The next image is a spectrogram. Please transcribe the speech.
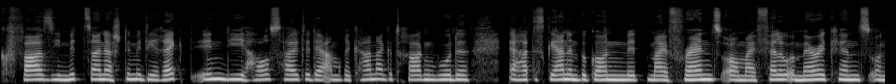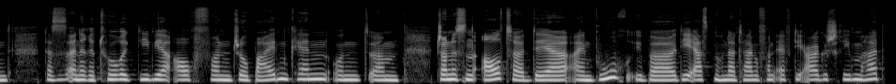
quasi mit seiner Stimme direkt in die Haushalte der Amerikaner getragen wurde. Er hat es gerne begonnen mit My Friends or My Fellow Americans und das ist eine Rhetorik, die wir auch von Joe Biden kennen und ähm, Jonathan Alter, der ein Buch über die ersten 100 Tage von FDR geschrieben hat,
